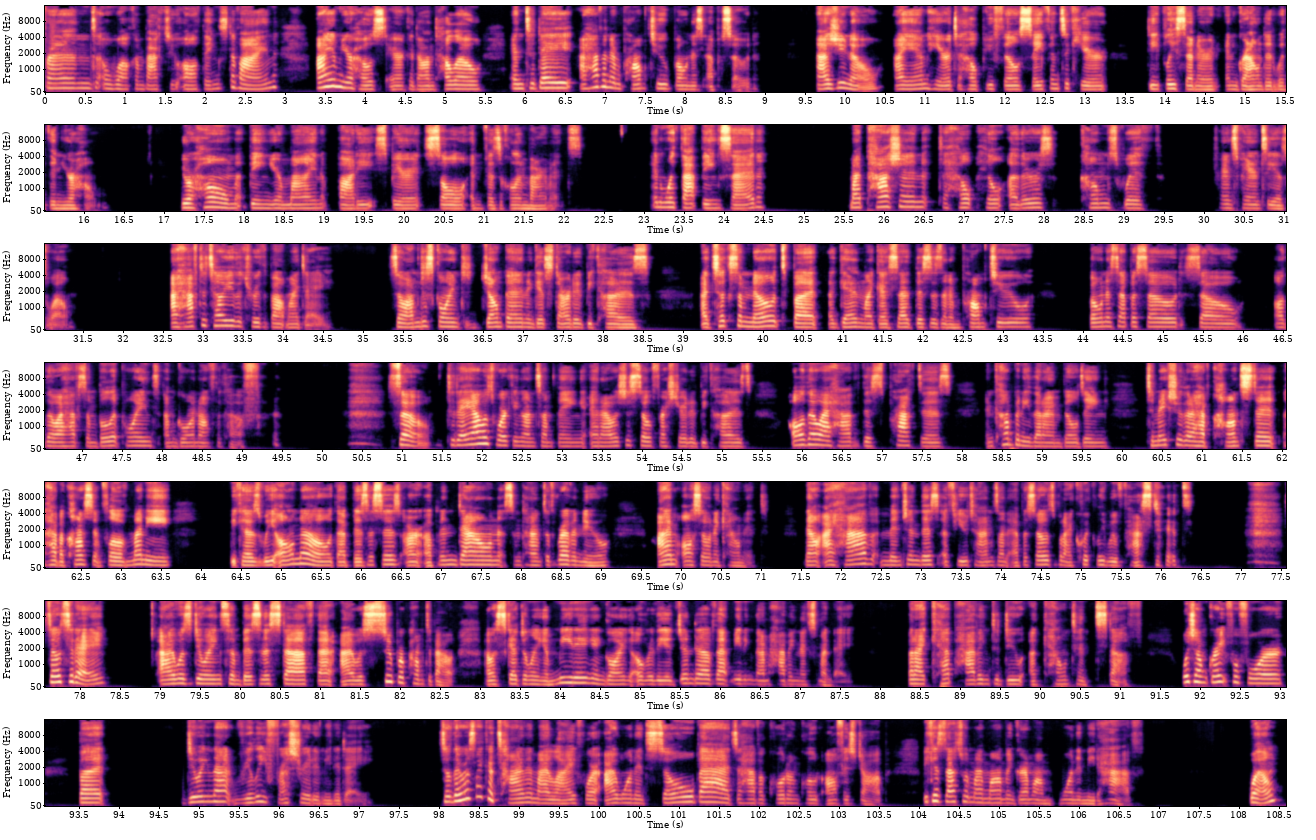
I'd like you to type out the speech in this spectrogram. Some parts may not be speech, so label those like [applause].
Friends. Welcome back to All Things Divine. I am your host, Erica Dontello, and today I have an impromptu bonus episode. As you know, I am here to help you feel safe and secure, deeply centered, and grounded within your home. Your home being your mind, body, spirit, soul, and physical environments. And with that being said, my passion to help heal others comes with transparency as well. I have to tell you the truth about my day. So I'm just going to jump in and get started because I took some notes, but again, like I said, this is an impromptu bonus episode. So although I have some bullet points, I'm going off the cuff. [laughs] so today I was working on something and I was just so frustrated because although I have this practice and company that I'm building to make sure that I have constant have a constant flow of money because we all know that businesses are up and down sometimes with revenue. I'm also an accountant. Now, I have mentioned this a few times on episodes, but I quickly moved past [laughs] it. So today, I was doing some business stuff that I was super pumped about. I was scheduling a meeting and going over the agenda of that meeting that I'm having next Monday. But I kept having to do accountant stuff, which I'm grateful for, but doing that really frustrated me today. So there was like a time in my life where I wanted so bad to have a quote unquote office job because that's what my mom and grandma wanted me to have. Well,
